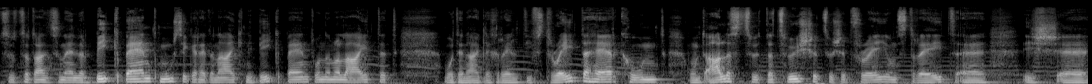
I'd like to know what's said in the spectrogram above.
zu traditioneller Big Band Musik. Er hat eine eigene Big Band, die er noch leitet, wo dann eigentlich relativ straight daherkommt und alles dazwischen, zwischen Frey und Straight, äh, ist äh,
